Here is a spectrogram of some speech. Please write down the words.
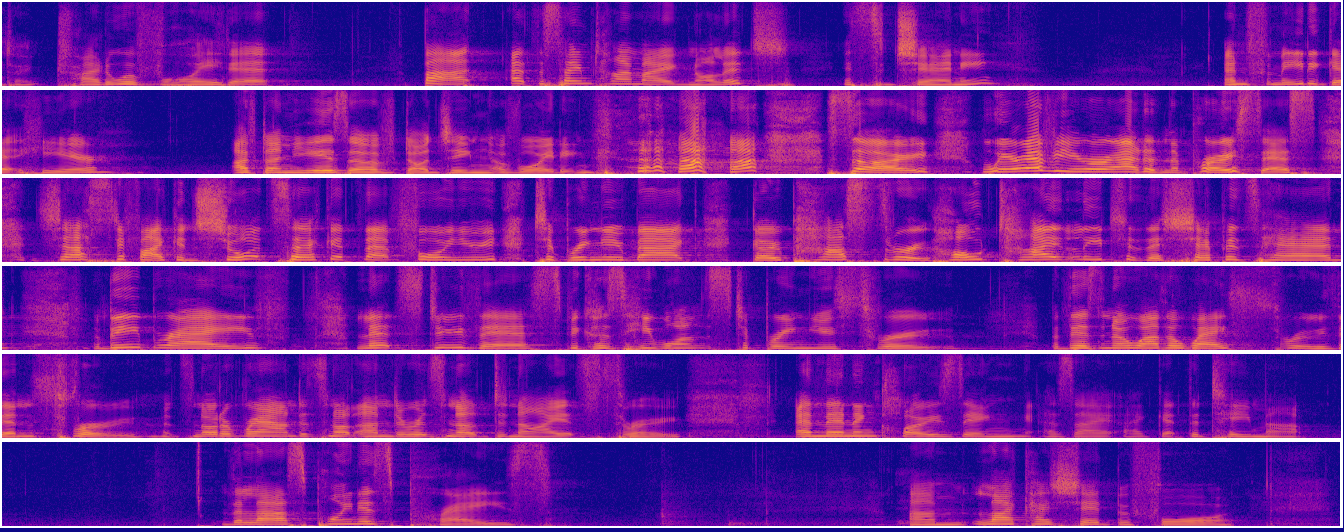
don't try to avoid it. But at the same time, I acknowledge it's a journey. And for me to get here, I've done years of dodging, avoiding. so, wherever you're at in the process, just if I can short circuit that for you to bring you back, go pass through. Hold tightly to the shepherd's hand. Be brave. Let's do this because he wants to bring you through. But there's no other way through than through. It's not around, it's not under, it's not deny, it's through. And then in closing, as I, I get the team up, the last point is praise. Um, like I shared before,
